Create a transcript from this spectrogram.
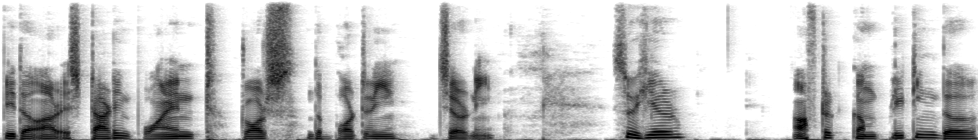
be the our starting point towards the botany journey. So here after completing the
